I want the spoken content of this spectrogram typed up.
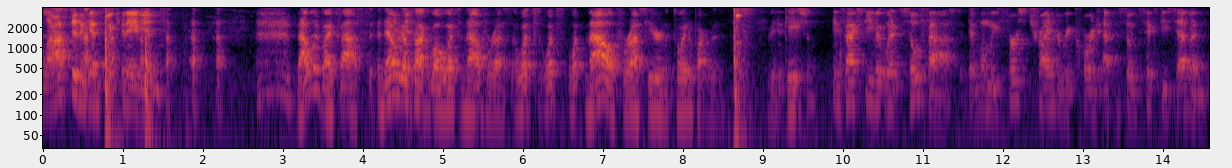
lasted against the Canadians. that went by fast. And then we're going to talk about what's now for us. What's what's what now for us here in the toy department? Vacation. In fact, Steve, it went so fast that when we first tried to record episode 67,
